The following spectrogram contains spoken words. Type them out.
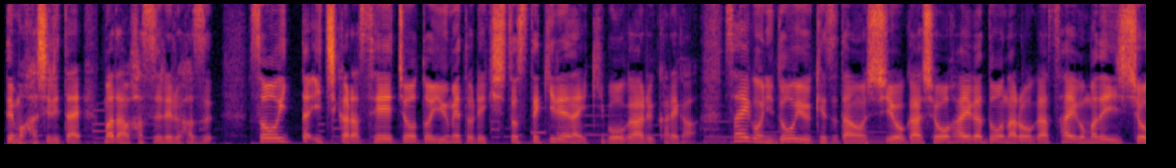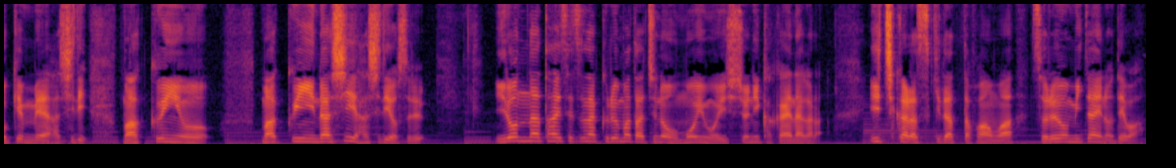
でも走りたい。まだ走れるはず。そういった位置から成長と夢と歴史と捨てきれない希望がある彼が最後にどういう決断をしようが勝敗がどうなろうが最後まで一生懸命走りマックインをマックインらしい走りをする。いろんな大切な車たちの思いも一緒に抱えながら一から好きだったファンはそれを見たいのでは。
